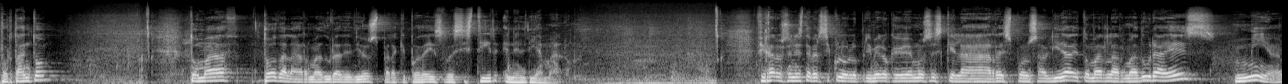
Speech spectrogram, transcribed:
Por tanto, tomad toda la armadura de Dios para que podáis resistir en el día malo. Fijaros en este versículo, lo primero que vemos es que la responsabilidad de tomar la armadura es mía.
